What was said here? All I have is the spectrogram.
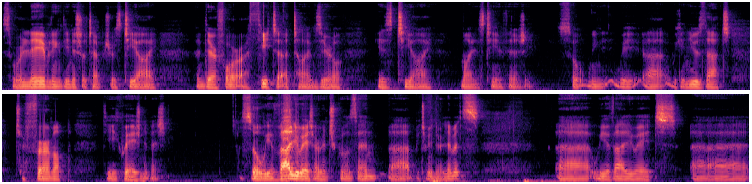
so we're labeling the initial temperature as Ti, and therefore our theta at time zero is Ti minus T infinity. So we, we, uh, we can use that to firm up the equation a bit. So we evaluate our integrals then uh, between their limits. Uh, we evaluate uh,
